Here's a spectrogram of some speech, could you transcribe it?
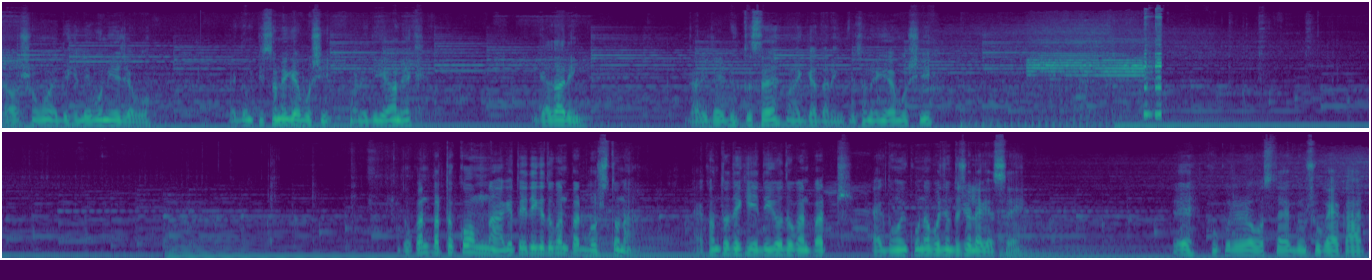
যাওয়ার সময় দেখি লেবু নিয়ে যাব। একদম পিছনে গিয়ে বসি মানে এদিকে অনেক গ্যাদারিং গাড়িটাই ঢুকতেছে, অনেক গ্যাদারিং পিছনে গিয়ে বসি। দোকানপাট তো কম না, আগে তো এদিকে দোকানপাট বসতো না। এখন তো দেখি এদিকেও দোকানপাট একদম ওই কোনা পর্যন্ত চলে গেছে। এ পুকুরের অবস্থা একদম শুকায় কাঠ।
